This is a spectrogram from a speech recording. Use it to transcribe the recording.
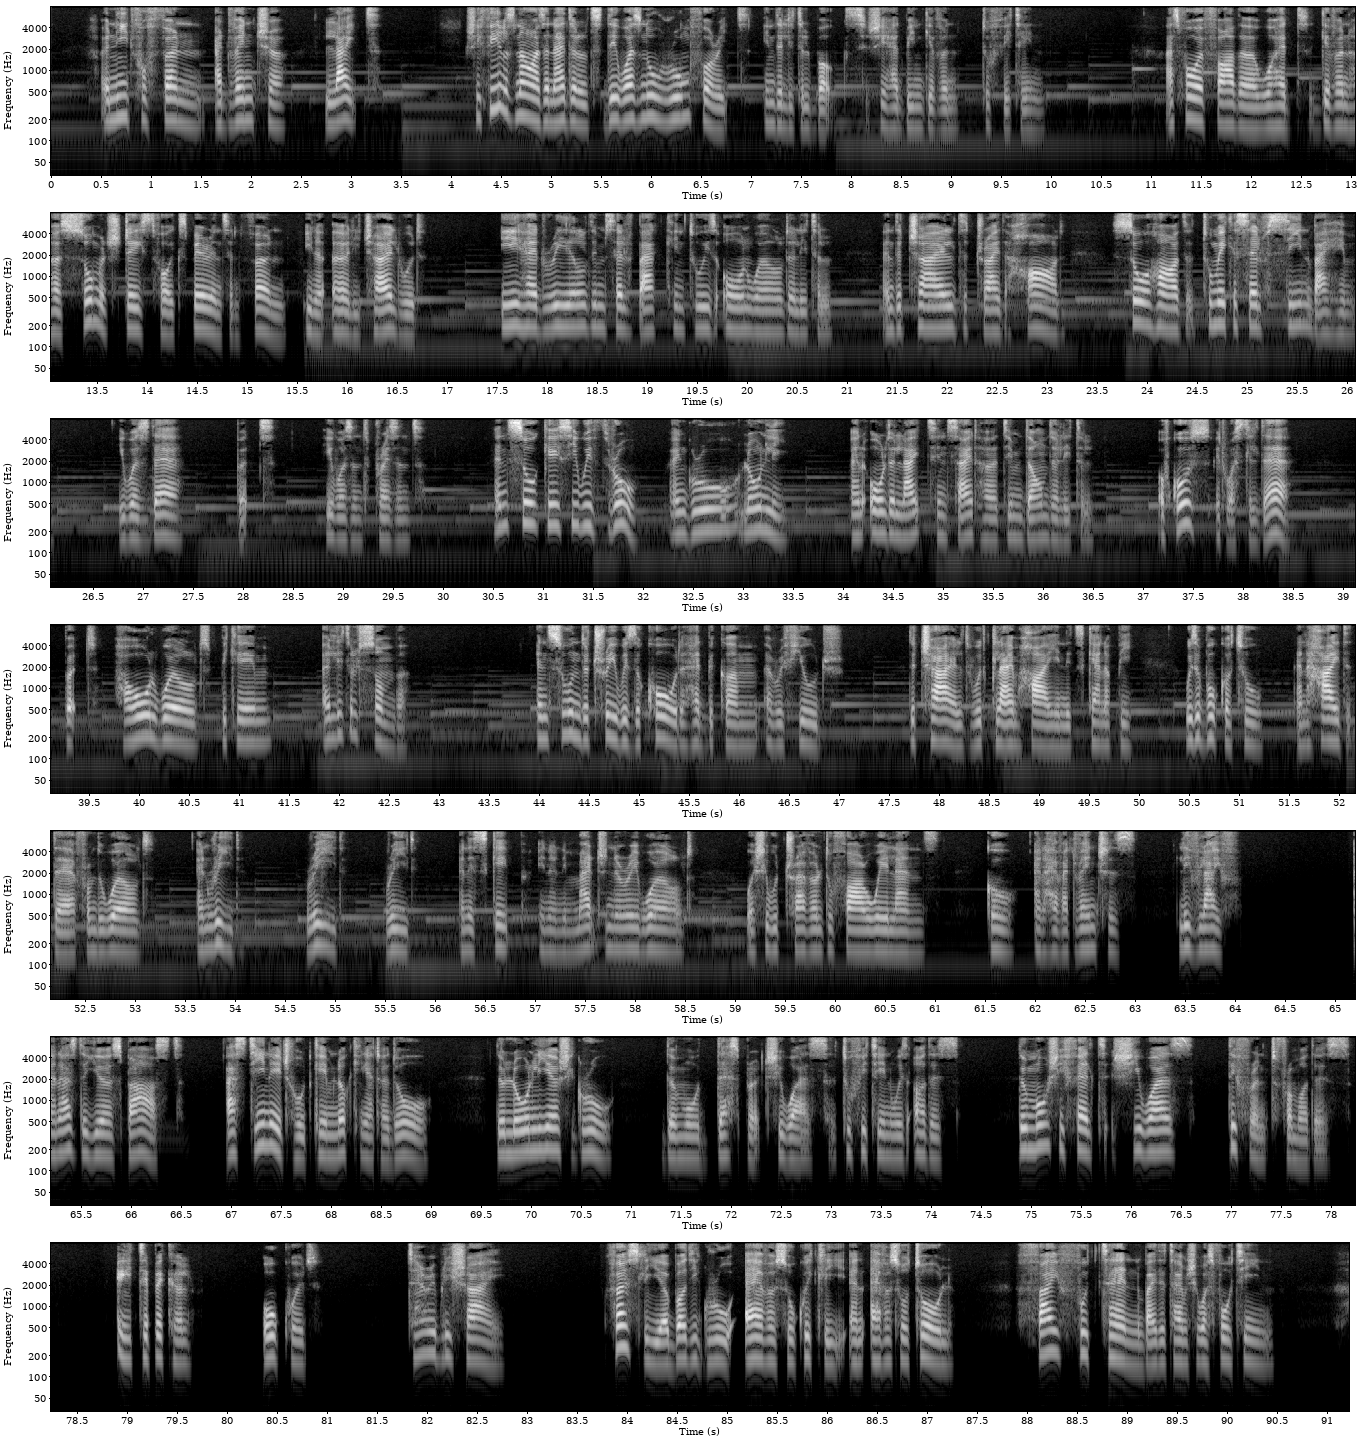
a need for fun, adventure, light. She feels now as an adult there was no room for it in the little box she had been given to fit in. As for her father, who had given her so much taste for experience and fun in her early childhood, he had reeled himself back into his own world a little, and the child tried hard, so hard, to make herself seen by him. He was there, but he wasn't present. And so Casey withdrew and grew lonely, and all the lights inside her dimmed down a little. Of course, it was still there, but her whole world became a little somber. And soon the tree with the cord had become a refuge. The child would climb high in its canopy with a book or two and hide there from the world and read, read, read, and escape in an imaginary world where she would travel to faraway lands, go and have adventures, live life. And as the years passed, as teenagehood came knocking at her door, the lonelier she grew, the more desperate she was to fit in with others, the more she felt she was different from others, atypical, awkward, terribly shy. Firstly, her body grew ever so quickly and ever so tall, five foot ten by the time she was fourteen.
